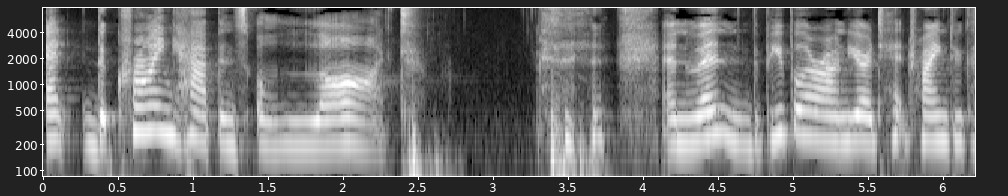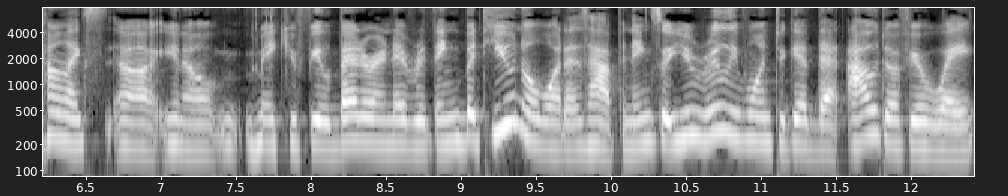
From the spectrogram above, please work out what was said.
and the crying happens a lot. and when the people around you are t- trying to kind of like, uh, you know, make you feel better and everything, but you know what is happening. So you really want to get that out of your way.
